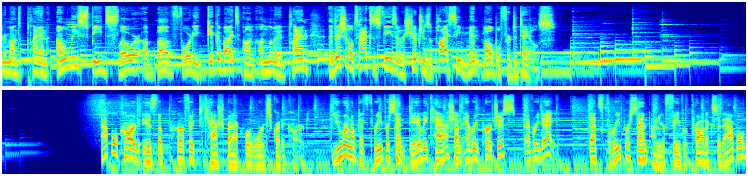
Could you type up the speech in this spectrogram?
3-month plan only. Speed slower above 40 gigabytes on unlimited plan. Additional taxes, fees, and restrictions apply. See Mint Mobile for details. Apple Card is the perfect cashback rewards credit card. You earn up to 3% daily cash on every purchase every day. That's 3% on your favorite products at Apple,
